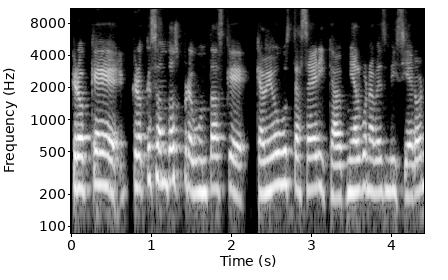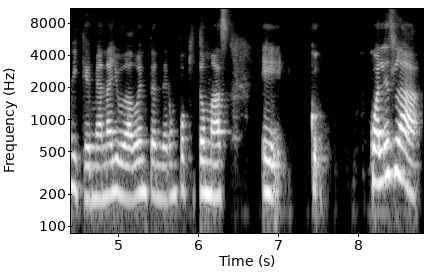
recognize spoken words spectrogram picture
creo que, creo que son dos preguntas que, a mí me gusta hacer y que a mí alguna vez me hicieron y que me han ayudado a entender un poquito más eh, cuál es la,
